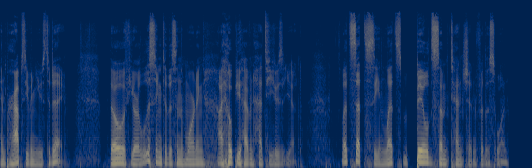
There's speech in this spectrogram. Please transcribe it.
and perhaps even used today. Though, if you're listening to this in the morning, I hope you haven't had to use it yet. Let's set the scene. Let's build some tension for this one.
